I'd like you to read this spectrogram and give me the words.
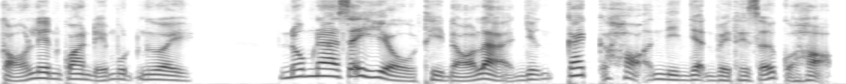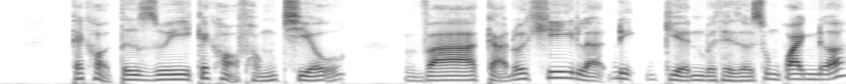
có liên quan đến một người. Nôm na dễ hiểu thì đó là những cách họ nhìn nhận về thế giới của họ, cách họ tư duy, cách họ phóng chiếu và cả đôi khi là định kiến với thế giới xung quanh nữa.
